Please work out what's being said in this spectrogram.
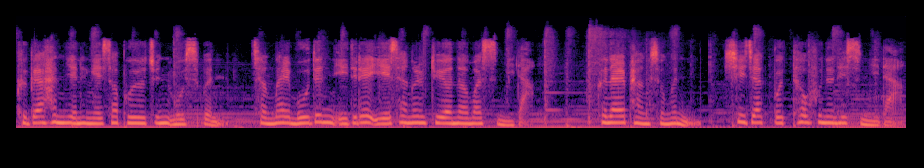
그가 한 예능에서 보여준 모습은 정말 모든 이들의 예상을 뛰어넘었습니다. 그날 방송은 시작부터 훈훈했습니다.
